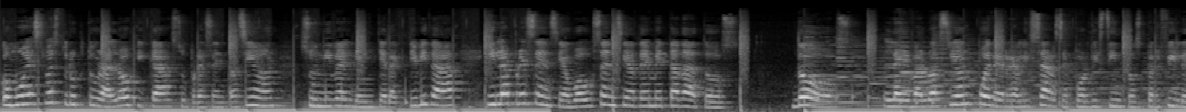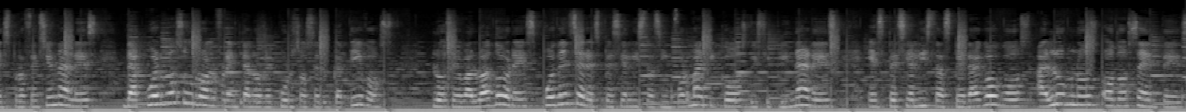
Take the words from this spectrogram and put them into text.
como es su estructura lógica, su presentación, su nivel de interactividad y la presencia o ausencia de metadatos. 2. La evaluación puede realizarse por distintos perfiles profesionales de acuerdo a su rol frente a los recursos educativos. Los evaluadores pueden ser especialistas informáticos, disciplinares, especialistas pedagogos, alumnos o docentes.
